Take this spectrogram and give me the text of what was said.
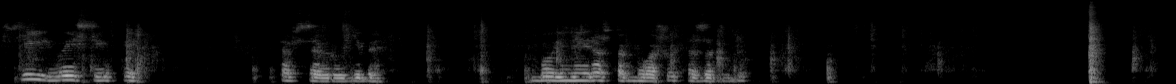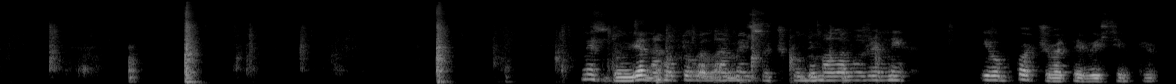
сіль, висівки. Та все вроді би. Бо і не раз так було, що та забуду. Не знаю, я наготовила мисочку, думала, може в них і обкочувати висівки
